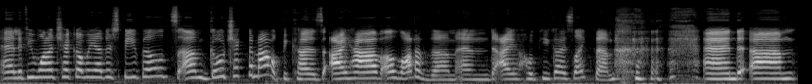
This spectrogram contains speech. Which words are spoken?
And if you want to check out my other speed builds, um, go check them out because I have a lot of them and I hope you guys like them. and um,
